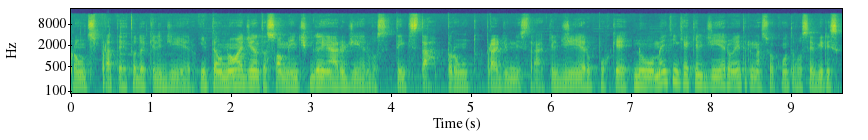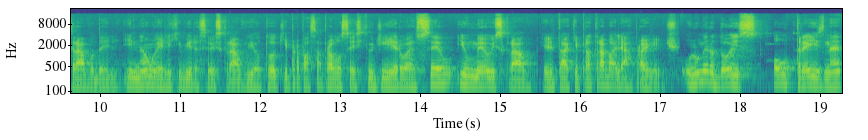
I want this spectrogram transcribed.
prontos para ter todo aquele dinheiro. Então não adianta somente ganhar o dinheiro, você tem que estar pronto para administrar aquele dinheiro, porque no momento em que aquele dinheiro entra na sua conta, você vira escravo dele e não ele que vira seu escravo. E eu tô aqui para passar para vocês que o dinheiro é seu e o meu escravo. Ele tá aqui para trabalhar pra gente. O número 2 ou três, né?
